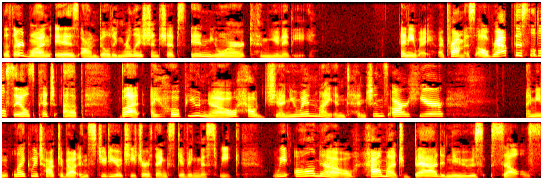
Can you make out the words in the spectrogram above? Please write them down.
the third one is on building relationships in your community. Anyway, I promise I'll wrap this little sales pitch up, but I hope you know how genuine my intentions are here. I mean, like we talked about in Studio Teacher Thanksgiving this week, we all know how much bad news sells.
